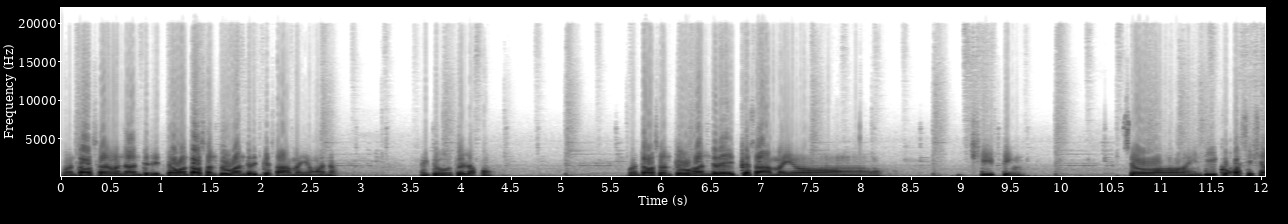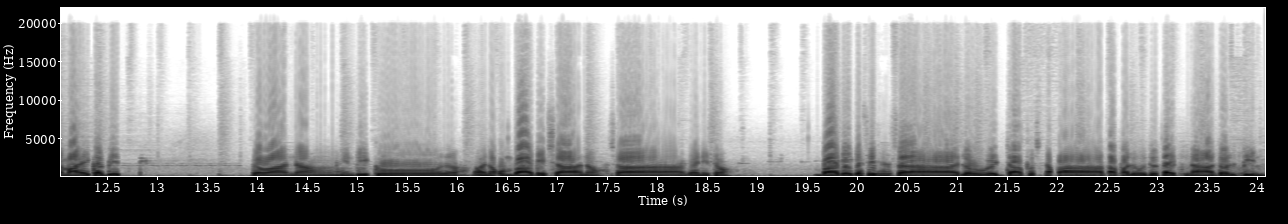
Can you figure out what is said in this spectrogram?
1,100 ah, 1,200 kasama yung ano. Nagtutol ako. 1,200 kasama yung shipping. So hindi ko kasi siya maikabit. Gawa ng hindi ko ano kung bagay sa ano sa ganito. Bagay kasi siya sa lowered tapos nakatapaludo type na dolphin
